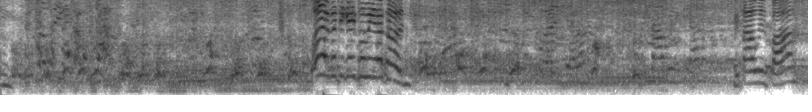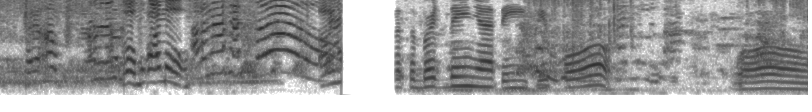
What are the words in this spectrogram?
doon? Ay, ba't ikay pumila doon? May tawil pa? Oh, mukha mo. Ako na, Sasko! Ay, sa birthday niya. Thank you po. Wow.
